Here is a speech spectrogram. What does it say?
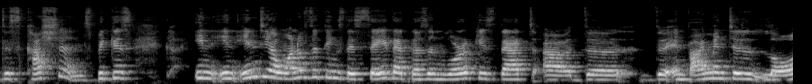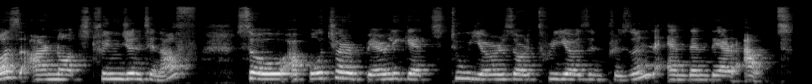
discussions because in in India one of the things they say that doesn't work is that uh, the the environmental laws are not stringent enough. So a poacher barely gets 2 years or 3 years in prison and then they are out.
